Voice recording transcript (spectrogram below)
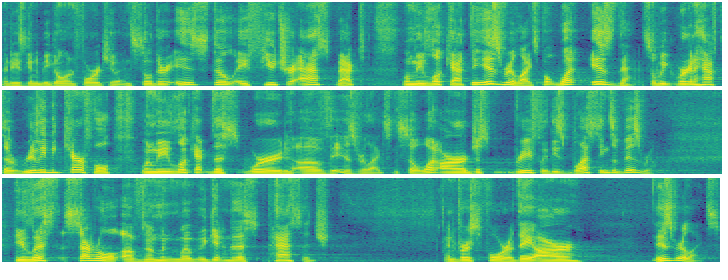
that he's going to be going forward to. And so there is still a future aspect when we look at the Israelites. But what is that? So we, we're going to have to really be careful when we look at this word of the Israelites. And so, what are just briefly these blessings of Israel? He lists several of them, and when we get into this passage in verse 4, they are Israelites.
